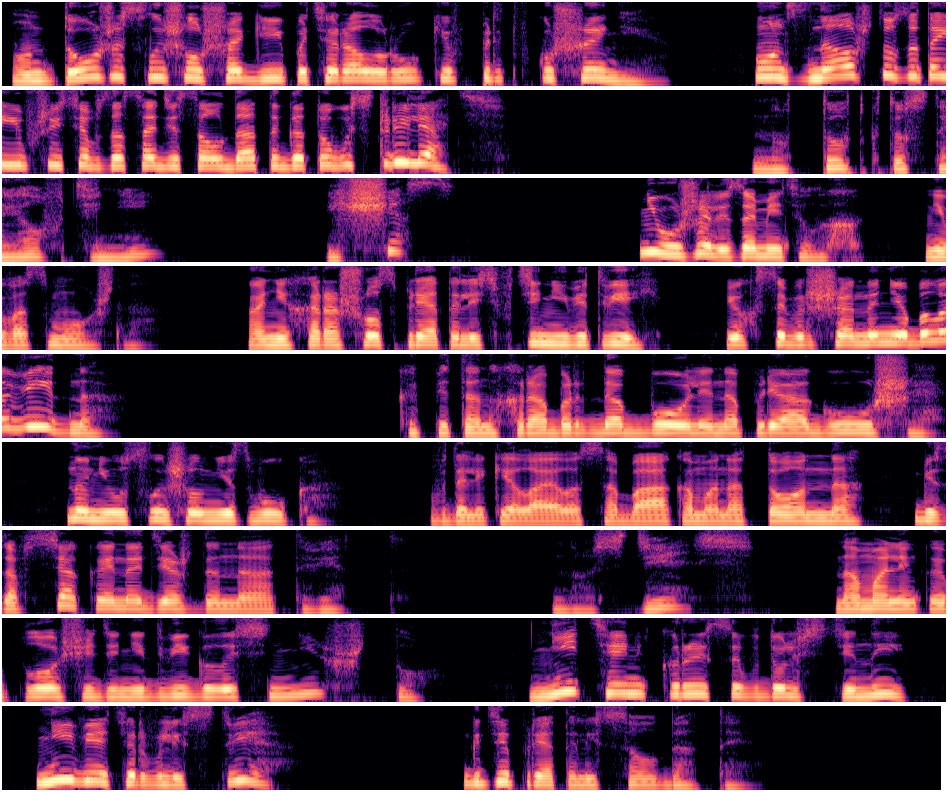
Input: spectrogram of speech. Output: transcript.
Он тоже слышал шаги и потирал руки в предвкушении. Он знал, что затаившиеся в засаде солдаты готовы стрелять. Но тот, кто стоял в тени, исчез. Неужели заметил их? Невозможно. Они хорошо спрятались в тени ветвей. Их совершенно не было видно. Капитан храбр до боли напряг уши, но не услышал ни звука. Вдалеке лаяла собака монотонно, безо всякой надежды на ответ. Но здесь, на маленькой площади, не двигалось ничто. Ни тень крысы вдоль стены, ни ветер в листве, где прятались солдаты.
